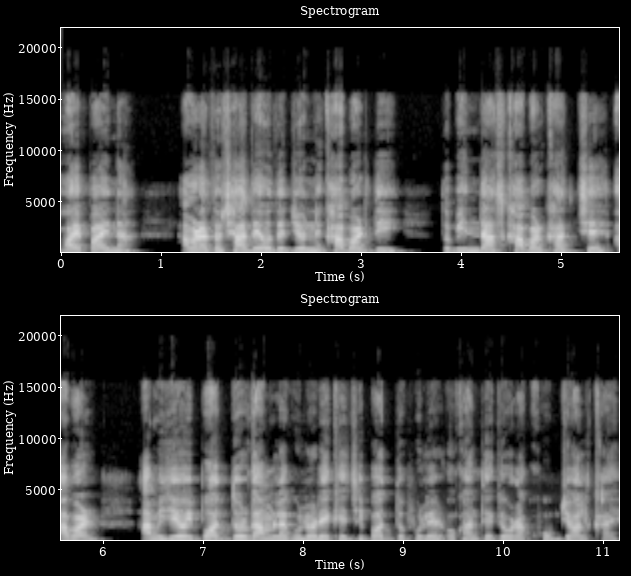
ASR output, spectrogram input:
ভয় পায় না। আমরা তো ছাদে ওদের জন্য খাবার দিই। তো বিন্দাস খাবার খাচ্ছে। আবার আমি যে ওই পদ্মর গামলাগুলো রেখেছি পদ্ম ফুলের, ওখান থেকে ওরা খুব জল খায়।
